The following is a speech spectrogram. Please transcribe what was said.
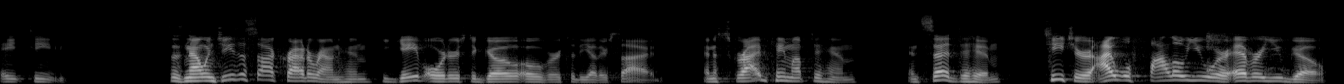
18 it says, Now when Jesus saw a crowd around him, he gave orders to go over to the other side. And a scribe came up to him and said to him, Teacher, I will follow you wherever you go.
